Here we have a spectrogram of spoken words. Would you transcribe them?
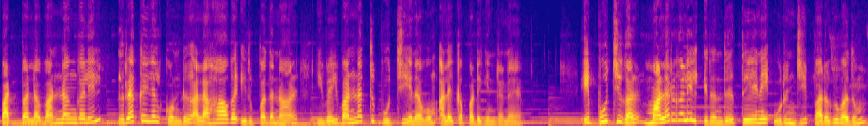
பற்பல வண்ணங்களில் இறக்கைகள் கொண்டு அழகாக இருப்பதனால் இவை வண்ணத்து பூச்சி எனவும் அழைக்கப்படுகின்றன. இப்பூச்சிகள் மலர்களில் இருந்து தேனை உறிஞ்சி பருகுவதும்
